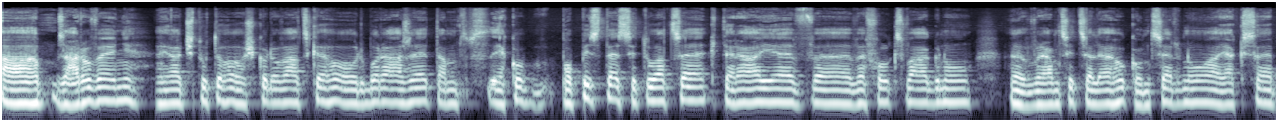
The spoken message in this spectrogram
A zároveň já čtu toho škodováckého odboráře, tam jako popis té situace, která je v, ve Volkswagenu v rámci celého koncernu a jak se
